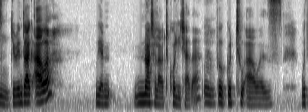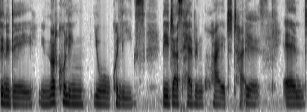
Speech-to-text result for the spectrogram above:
Mm. During dark hour, we are not allowed to call each other Mm. for a good two hours within a day. You're not calling your colleagues. They're just having quiet time Yes. and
